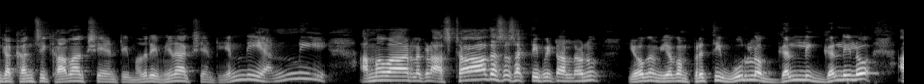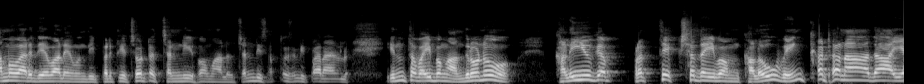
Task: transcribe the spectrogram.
ఇంకా కంచి కామాక్షి ఏంటి మధురై మీనాక్షి ఏంటి ఎన్ని అన్ని అమ్మవార్లు కూడా అష్టాదశ శక్తి పీఠాల్లోనూ యోగం యోగం ప్రతి ఊర్లో గల్లి గల్లీలో అమ్మవారి దేవాలయం ఉంది. ప్రతి చోట చండీ హోమాలు చండీ సప్తశతి పారాయణలు. ఇంత వైభవం అందులోనూ కలియుగ ప్రత్యక్ష దైవం కలవు వెంకటనాదాయ.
